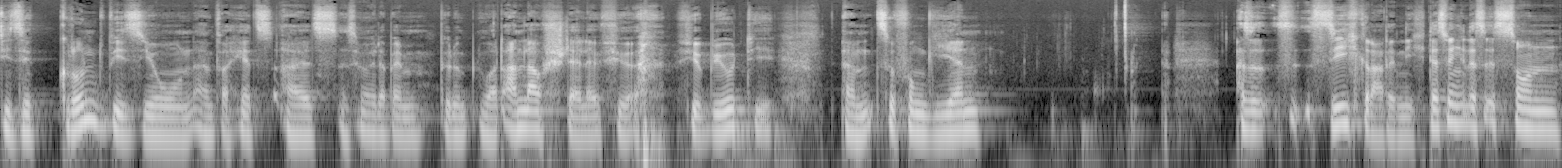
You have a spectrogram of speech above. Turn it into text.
diese Grundvision einfach jetzt als, das sind wir wieder beim berühmten Wort Anlaufstelle für, für Beauty, ähm, zu fungieren. Also sehe ich gerade nicht. Deswegen, das ist so ein,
